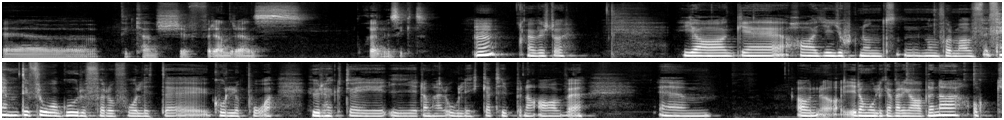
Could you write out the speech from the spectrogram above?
eh, det kanske förändrar ens självinsikt. Mm, jag förstår. Jag eh, har ju gjort någon, någon form av 50 frågor för att få lite koll på hur högt jag är i de här olika typerna av, ehm, av i de olika variablerna. Och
